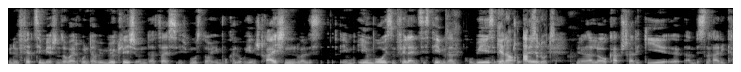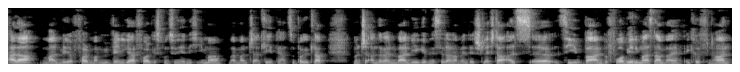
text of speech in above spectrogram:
mit dem Fett ziehen wir schon so weit runter wie möglich und das heißt, ich muss noch irgendwo Kalorien streichen, weil es irgendwo ist ein Fehler ins System und dann probiere ich es genau, absolut. mit einer Low Carb Strategie äh, ein bisschen radikaler, mal mit Erfolg, mal mit weniger Erfolg. Es funktioniert nicht immer, weil manche Athleten hat super geklappt, manche anderen waren die Ergebnisse dann am Ende schlechter als äh, sie waren, bevor wir die Maßnahmen ergriffen haben.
